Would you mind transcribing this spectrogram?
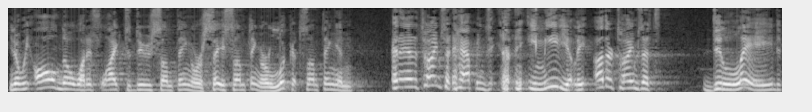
You know, we all know what it's like to do something or say something or look at something and, and at times it happens immediately, other times it's delayed,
